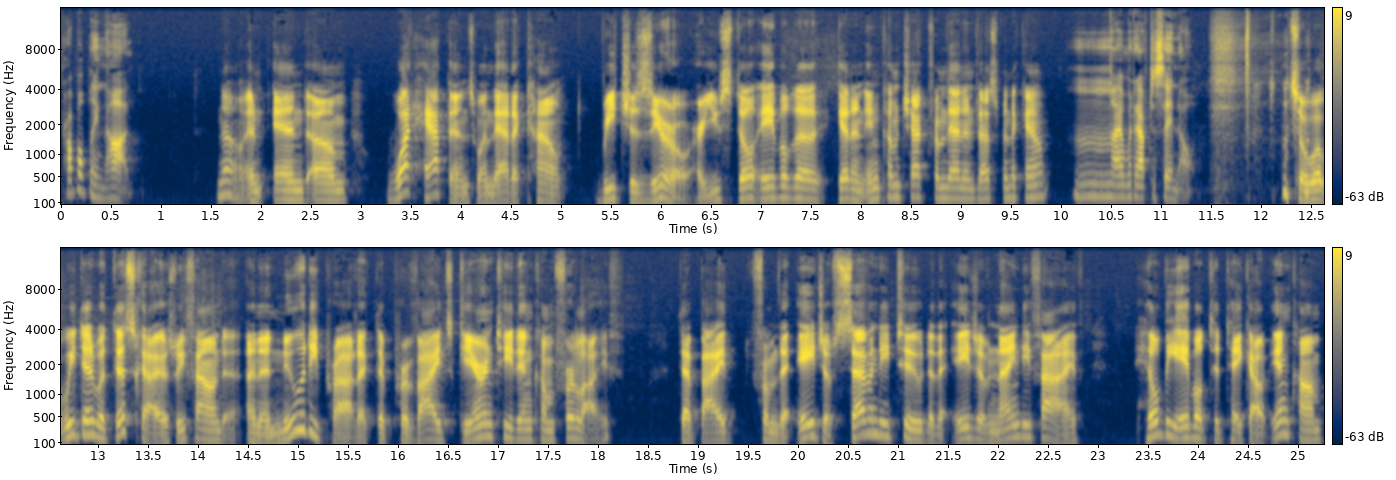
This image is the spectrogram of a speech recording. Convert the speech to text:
Probably not. No, and and um, what happens when that account reaches zero? Are you still able to get an income check from that investment account? Mm, I would have to say no. so what we did with this guy is we found an annuity product that provides guaranteed income for life that by from the age of 72 to the age of 95 he'll be able to take out income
